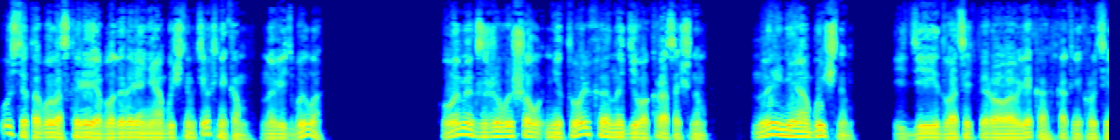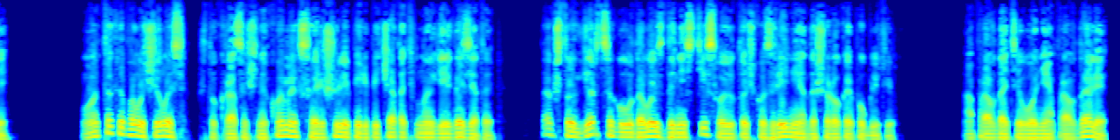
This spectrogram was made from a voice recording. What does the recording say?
Пусть это было скорее благодаря необычным техникам, но ведь было. Комикс же вышел не только на дивокрасочным, но и необычным. Идеи 21 века, как ни крути. Вот так и получилось, что красочный комикс решили перепечатать многие газеты, так что герцогу удалось донести свою точку зрения до широкой публики. Оправдать его не оправдали,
